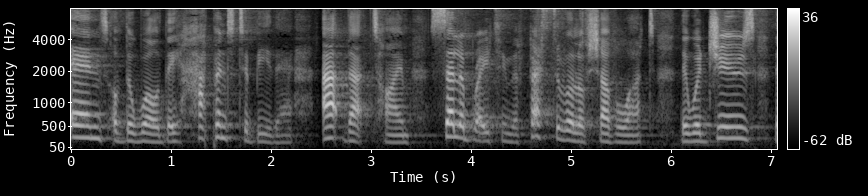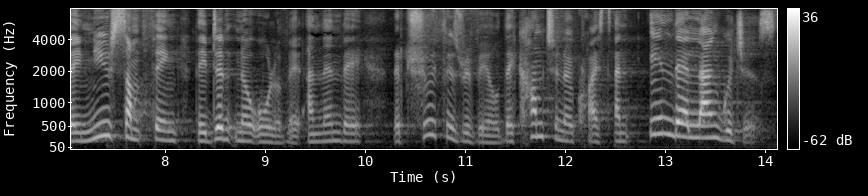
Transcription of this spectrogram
ends of the world. They happened to be there at that time celebrating the festival of Shavuot. They were Jews, they knew something, they didn't know all of it. And then they, the truth is revealed. They come to know Christ, and in their languages,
